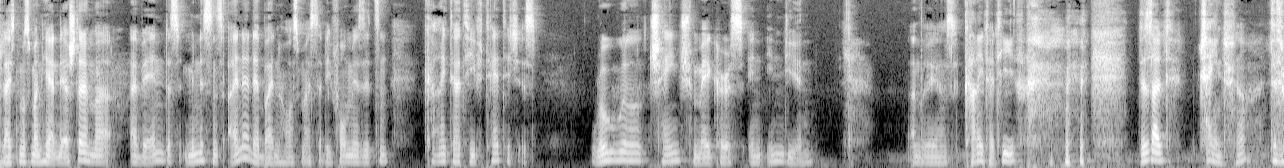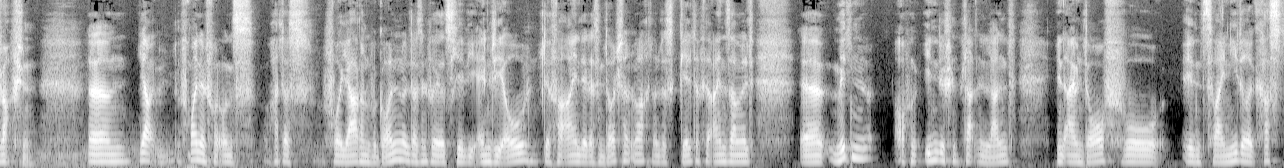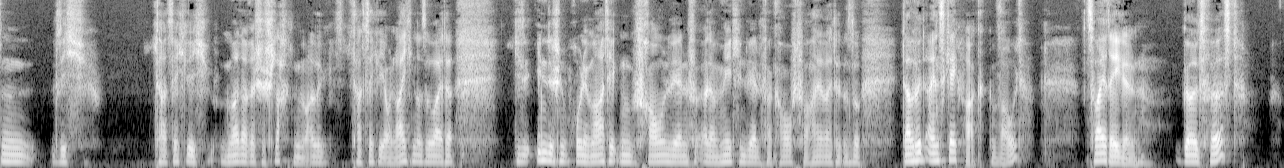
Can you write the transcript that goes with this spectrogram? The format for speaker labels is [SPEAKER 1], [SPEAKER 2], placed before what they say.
[SPEAKER 1] Vielleicht muss man hier an der Stelle mal erwähnen, dass mindestens einer der beiden Hausmeister, die vor mir sitzen, karitativ tätig ist. Rural Changemakers in Indien. Andreas.
[SPEAKER 2] Karitativ? das ist halt Change, ne? Disruption. Ähm, ja, eine Freundin von uns hat das vor Jahren begonnen und da sind wir jetzt hier die NGO, der Verein, der das in Deutschland macht und das Geld dafür einsammelt, äh, mitten auf dem indischen Plattenland in einem Dorf, wo in zwei niedere Kasten sich tatsächlich mörderische Schlachten, also tatsächlich auch Leichen und so weiter, diese indischen Problematiken, Frauen werden, oder Mädchen werden verkauft, verheiratet und so. Da wird ein Skatepark gebaut. Zwei Regeln. Girls first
